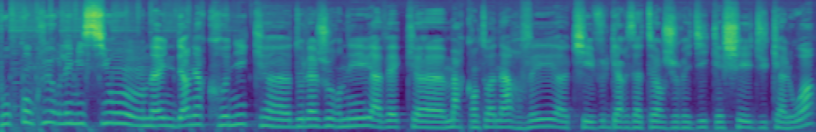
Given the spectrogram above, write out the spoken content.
Pour conclure l'émission, on a une dernière chronique euh, de la journée avec euh, Marc-Antoine Harvé, euh, qui est vulgarisateur juridique chez Ducalois.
